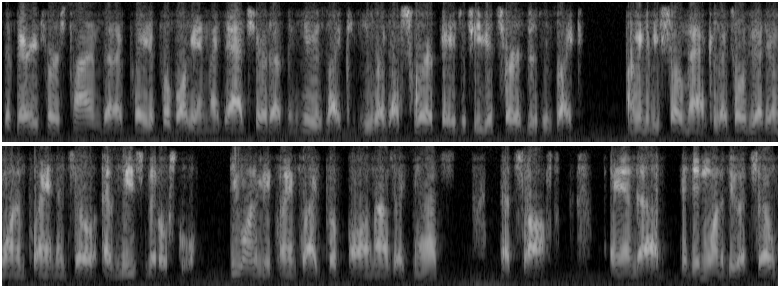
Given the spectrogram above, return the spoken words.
the very first time that I played a football game, my dad showed up, and he was like, he was like, I swear, Paige, if he gets hurt, this is like, I'm going to be so mad because I told you I didn't want him playing until at least middle school. He wanted me playing flag football, and I was like, man, that's that's soft, and uh, I didn't want to do it. So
